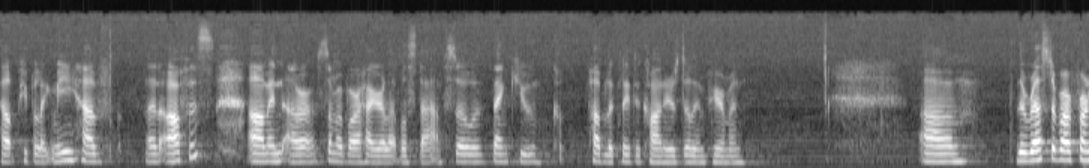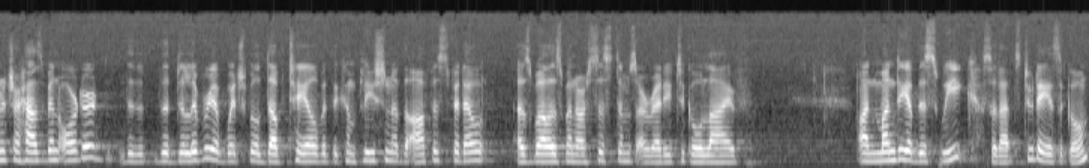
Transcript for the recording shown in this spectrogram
help people like me have an office um, and our, some of our higher level staff. So thank you publicly to Conyers Dill & Pearman. Um, the rest of our furniture has been ordered, the, the delivery of which will dovetail with the completion of the office fit out as well as when our systems are ready to go live. On Monday of this week, so that's two days ago,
